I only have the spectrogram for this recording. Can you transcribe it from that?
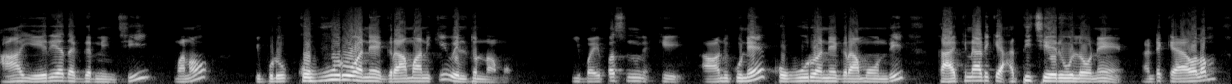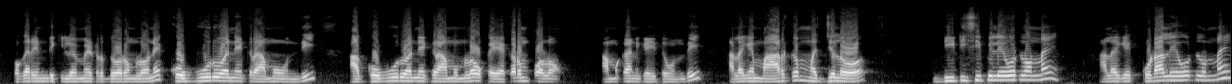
ఆ ఏరియా దగ్గర నుంచి మనం ఇప్పుడు కొవ్వూరు అనే గ్రామానికి వెళ్తున్నాము. ఈ బైపాస్కి ఆనుకునే కొవ్వూరు అనే గ్రామం ఉంది. కాకినాడకి అతి చేరువలోనే అంటే కేవలం ఒక రెండు కిలోమీటర్ దూరంలోనే కొవ్వూరు అనే గ్రామం ఉంది. ఆ కొవ్వూరు అనే గ్రామంలో ఒక ఎకరం పొలం అమ్మకానికి అయితే ఉంది. అలాగే మార్గం మధ్యలో డిటిసిపి లేఅవుట్లు ఉన్నాయి. అలాగే కుడా లేఅవుట్లు ఉన్నాయి.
